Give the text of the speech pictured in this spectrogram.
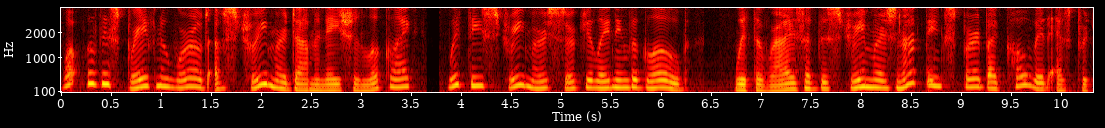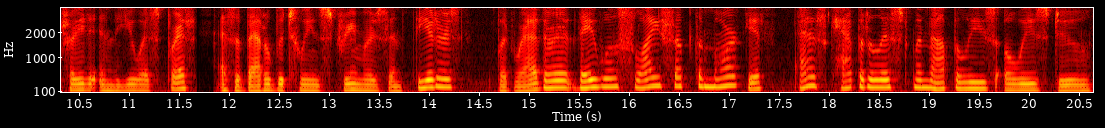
What will this brave new world of streamer domination look like with these streamers circulating the globe? With the rise of the streamers not being spurred by COVID as portrayed in the US press as a battle between streamers and theaters, but rather they will slice up the market as capitalist monopolies always do.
